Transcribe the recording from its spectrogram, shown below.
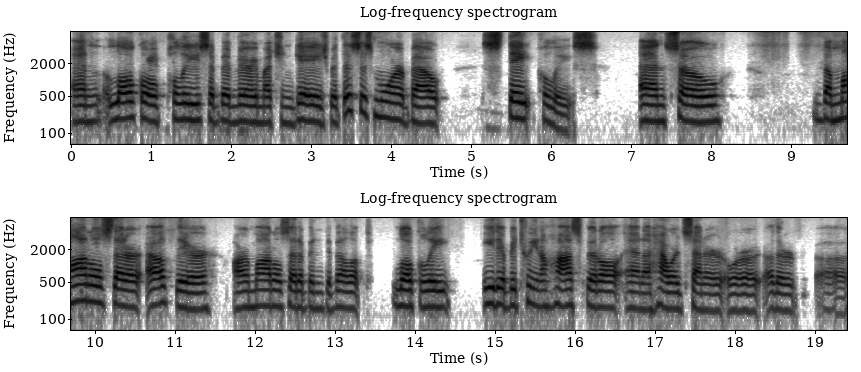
and local police have been very much engaged, but this is more about state police. And so the models that are out there are models that have been developed locally, either between a hospital and a Howard Center or other uh,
